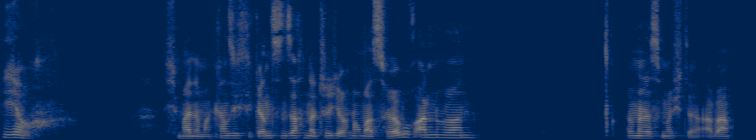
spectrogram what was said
jo. Ich meine, man kann sich die ganzen Sachen natürlich auch nochmal als Hörbuch anhören, wenn man das möchte. Aber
